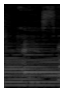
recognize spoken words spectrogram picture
much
